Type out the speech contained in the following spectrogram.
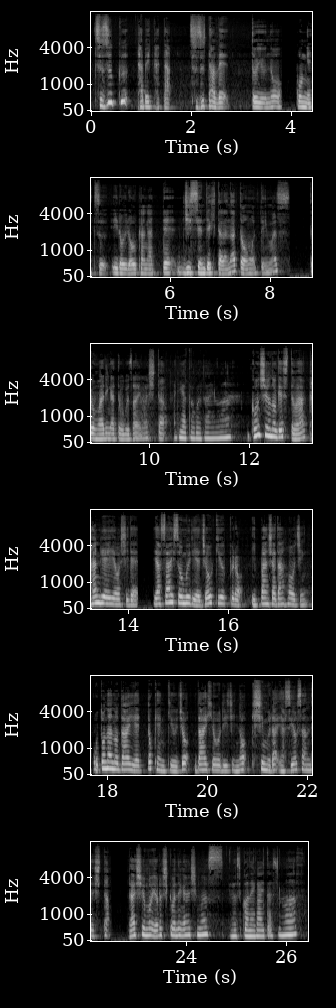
続く食べ方、続食べというのを今月いろいろ伺って実践できたらなと思っています。どうもありがとうございました。ありがとうございます。今週のゲストは管理栄養士で野菜ソムリエ上級プロ一般社団法人大人のダイエット研究所代表理事の岸村康代さんでした。来週もよろしくお願いします。よろしくお願いいたします。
